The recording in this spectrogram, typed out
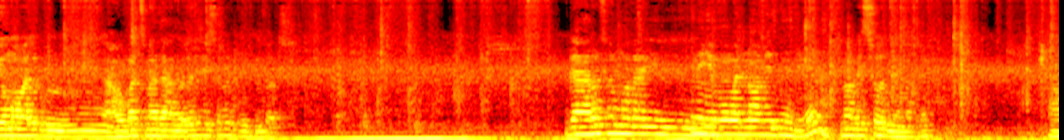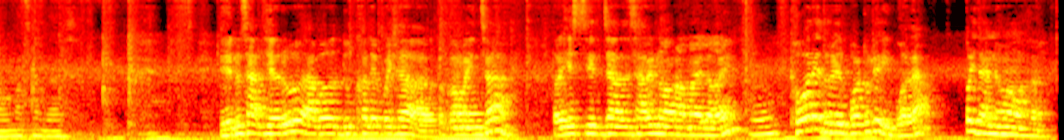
यो मोबाइल हाउबाचमा जाँदो रहेछ यसो बुझ्नु पर्छ। गाह्रो छ मलाई। यो मोबाइल नबेच्ने नि होइन नभए सोध्ने मात्रै हौ मसँग हेर्नु साथीहरू अब दुःखले पैसा त कमाइन्छ। तर यसरी जाँदा साह्रै नरमाइलो है। थोरै थोरै बटुले भोलापै जाने ठाउँमा आउँछ।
